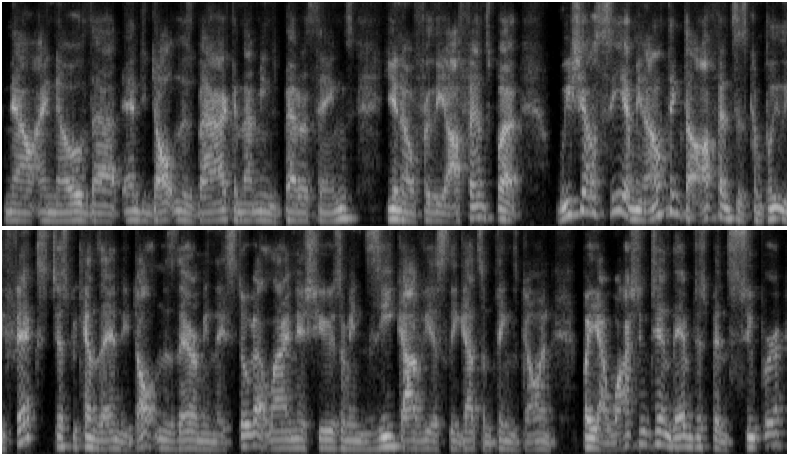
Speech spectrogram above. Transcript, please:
Now, I know that Andy Dalton is back, and that means better things, you know, for the offense. But we shall see. I mean, I don't think the offense is completely fixed just because Andy Dalton is there. I mean, they still got line issues. I mean, Zeke obviously got some things going, but yeah, Washington, they have just been super,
